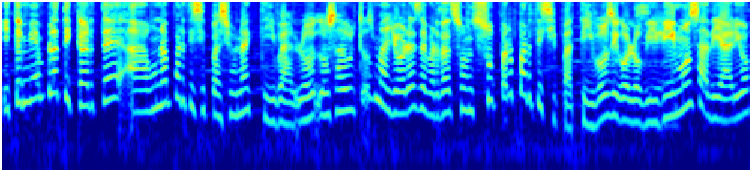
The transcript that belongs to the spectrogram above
Y también platicarte a una participación activa. Los, adultos mayores de verdad son súper participativos, digo, lo vivimos a diario.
